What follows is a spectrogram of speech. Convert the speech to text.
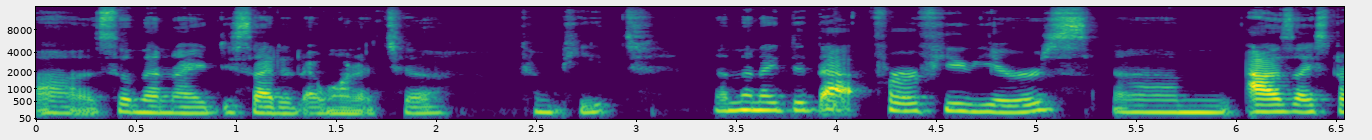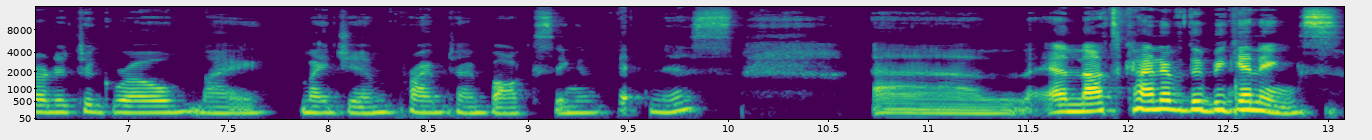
uh, so then i decided i wanted to compete and then I did that for a few years um, as I started to grow my my gym, Primetime Boxing and Fitness um, and that's kind of the beginnings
